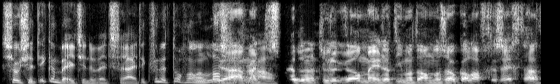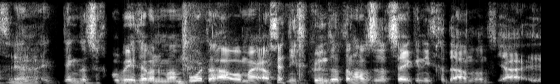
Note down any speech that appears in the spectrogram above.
zo zit ik een beetje in de wedstrijd. Ik vind het toch wel een lastig ja, maar verhaal. het speelde natuurlijk wel mee dat iemand anders ook al afgezegd had. Ja. En ik denk dat ze geprobeerd hebben hem aan boord te houden. Maar als het niet gekund had, dan hadden ze dat zeker niet gedaan. Want ja, eh,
